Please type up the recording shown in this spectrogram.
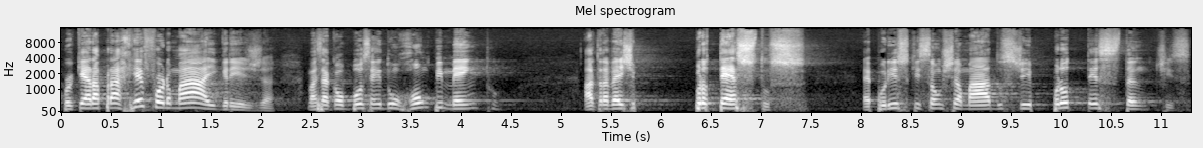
porque era para reformar a igreja, mas acabou sendo um rompimento através de protestos. É por isso que são chamados de protestantes,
